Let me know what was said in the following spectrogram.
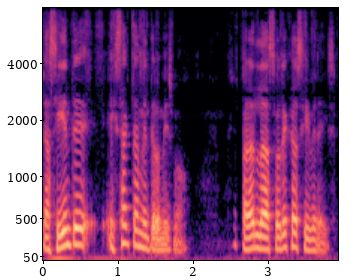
La siguiente, exactamente lo mismo. Parad las orejas y veréis.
